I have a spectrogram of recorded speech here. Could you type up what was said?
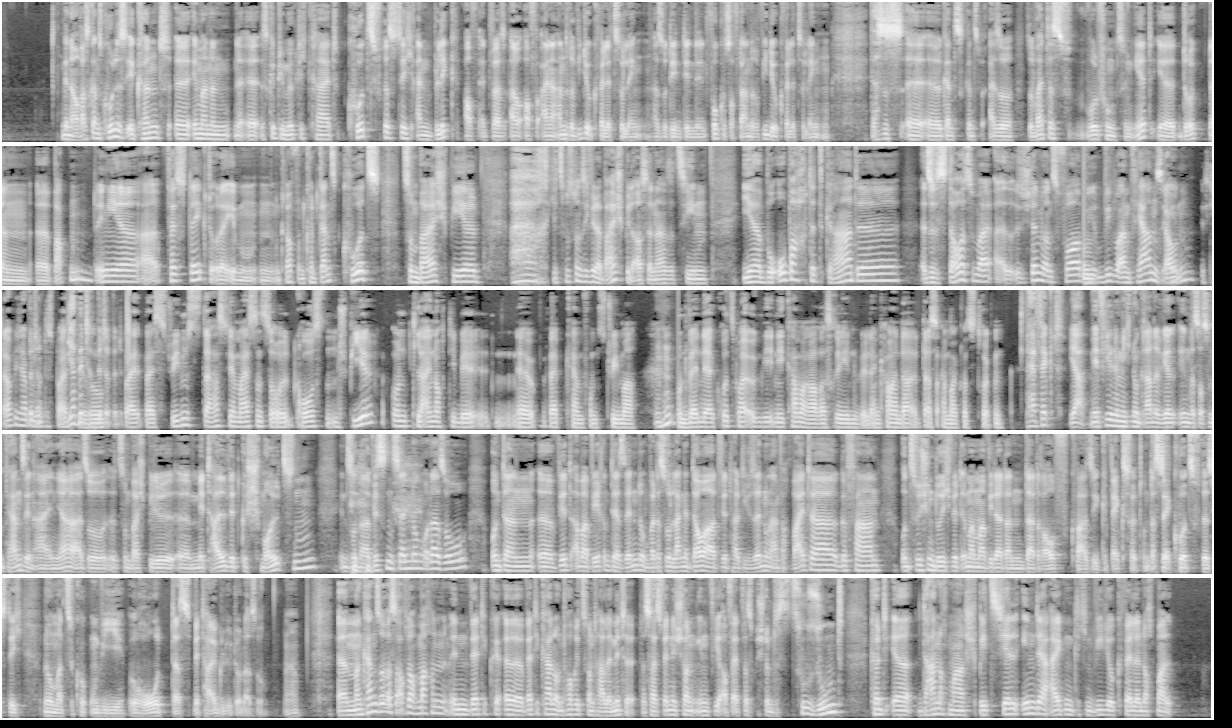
Genau, was ganz cool ist, ihr könnt äh, immer einen, äh, es gibt die Möglichkeit, kurzfristig einen Blick auf etwas, auf eine andere Videoquelle zu lenken, also den, den, den Fokus auf eine andere Videoquelle zu lenken. Das ist äh, äh, ganz, ganz, also soweit das wohl funktioniert, ihr drückt einen äh, Button, den ihr äh, festlegt oder eben einen Knopf und könnt ganz kurz zum Beispiel, ach, jetzt muss man sich wieder Beispiel aus der Nase ziehen. Ihr beobachtet gerade also das dauert zum Beispiel, also stellen wir uns vor, wie, wie beim Fernsehen. Ich glaube, ich, glaub, ich habe ein gutes Beispiel. Ja, bitte, so, bitte, bitte. Bei, bei Streams, da hast du ja meistens so groß ein Spiel und klein noch die Bild, äh, Webcam vom Streamer. Mhm. Und wenn der kurz mal irgendwie in die Kamera was reden will, dann kann man da das einmal kurz drücken. Perfekt. Ja, mir fiel nämlich nur gerade irgendwas aus dem Fernsehen ein, ja. Also äh, zum Beispiel äh, Metall wird geschmolzen in so einer Wissenssendung oder so. Und dann äh, wird aber während der Sendung, weil das so lange dauert, wird halt die Sendung einfach weitergefahren und zwischendurch wird immer mal wieder dann da drauf quasi gewechselt. Und das sehr kurzfristig, nur um mal zu gucken, wie rot das Metall glüht oder so. Ja. Ähm, man kann sowas auch noch machen in vertik äh, vertikale und horizontale Mitte. Das heißt, wenn ihr schon irgendwie auf etwas Bestimmtes zuzoomt, könnt ihr da nochmal speziell in der eigentlichen Videoquelle nochmal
